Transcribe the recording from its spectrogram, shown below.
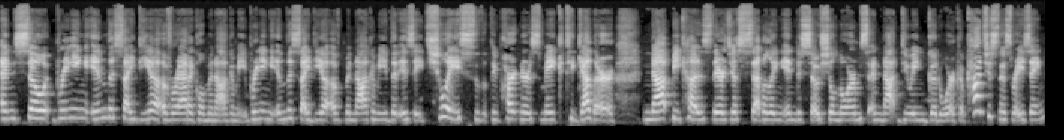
And so bringing in this idea of radical monogamy, bringing in this idea of monogamy that is a choice that the partners make together, not because they're just settling into social norms and not doing good work of consciousness raising,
